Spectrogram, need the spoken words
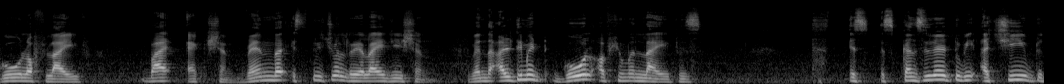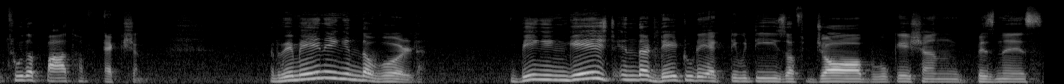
goal of life by action, when the spiritual realization, when the ultimate goal of human life is, is, is considered to be achieved through the path of action. Remaining in the world being engaged in the day to day activities of job, vocation, business,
